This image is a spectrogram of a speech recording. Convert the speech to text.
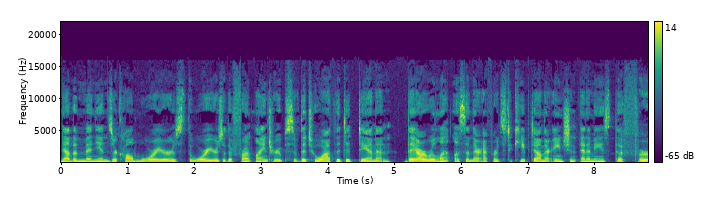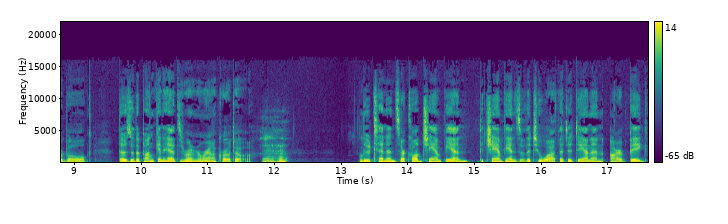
Now, the minions are called warriors. The warriors are the frontline troops of the Tuatha De Danann. They are relentless in their efforts to keep down their ancient enemies, the Fir Bolg. Those are the pumpkin heads running around Croatoa. Mm-hmm. Lieutenants are called champion. The champions of the Tuatha De Danann are big,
